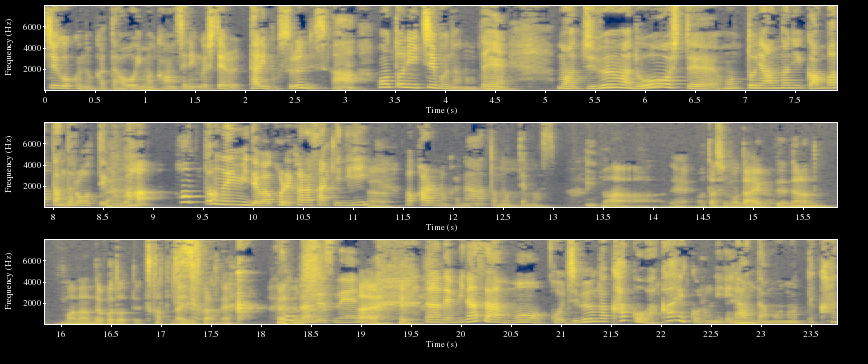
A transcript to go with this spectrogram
中国の方を今カウンセリングしてるたりもするんですが、本当に一部なので、まあ自分はどうして本当にあんなに頑張ったんだろうっていうのが、本当の意味ではこれから先にうん。わかるのかなと思ってます。まあね、私も大学で学んだことって使ってないですからね。そうなんですね。はい。なので皆さんも、こう自分が過去若い頃に選んだものって必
